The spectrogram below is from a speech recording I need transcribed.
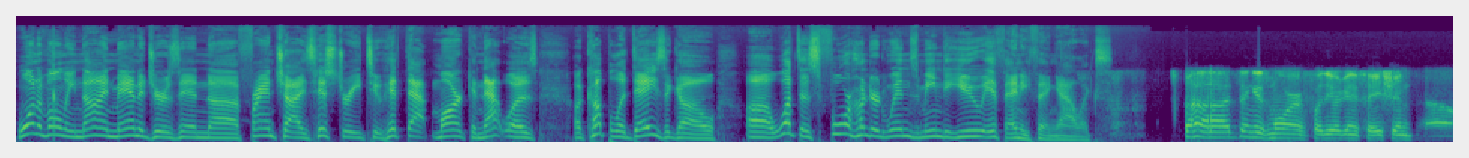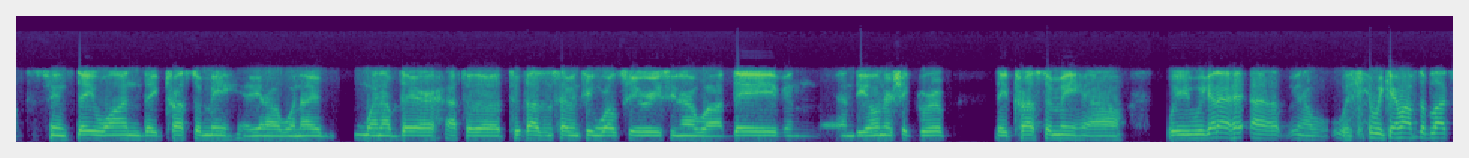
one of only nine managers in uh, franchise history to hit that mark, and that was a couple of days ago. Uh, what does 400 wins mean to you, if anything, Alex? Uh, I think it's more for the organization. Uh, since day one, they trusted me. You know, when I went up there after the 2017 World Series, you know, uh, Dave and and the ownership group. They trusted me. Uh, we we got a uh, you know we we came off the blocks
